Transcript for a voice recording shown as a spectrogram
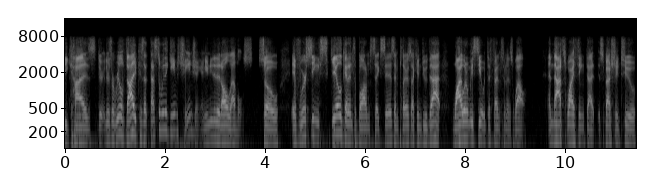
because there, there's a real value because that, that's the way the game's changing and you need it at all levels. So if we're seeing skill get into bottom sixes and players that can do that, why wouldn't we see it with defensemen as well? And that's why I think that especially too,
